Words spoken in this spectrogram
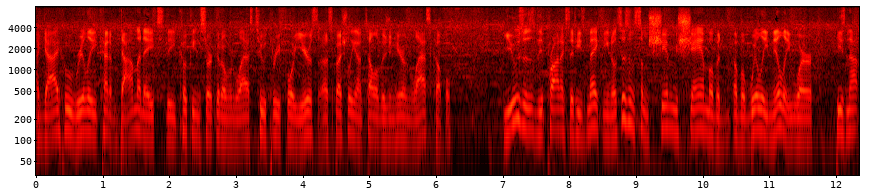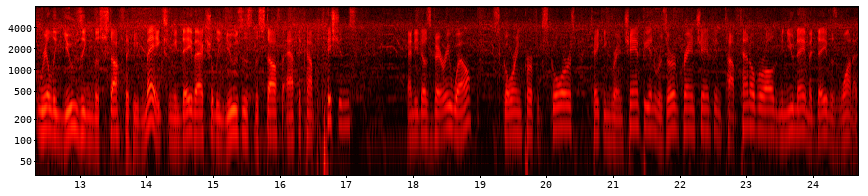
A guy who really kind of dominates the cooking circuit over the last two, three, four years, especially on television here in the last couple uses the products that he's making. You know, this isn't some shim sham of a of a willy nilly where he's not really using the stuff that he makes. I mean, Dave actually uses the stuff at the competitions, and he does very well, scoring perfect scores, taking grand champion, reserve grand champion, top ten overall. I mean, you name it, Dave has won it,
